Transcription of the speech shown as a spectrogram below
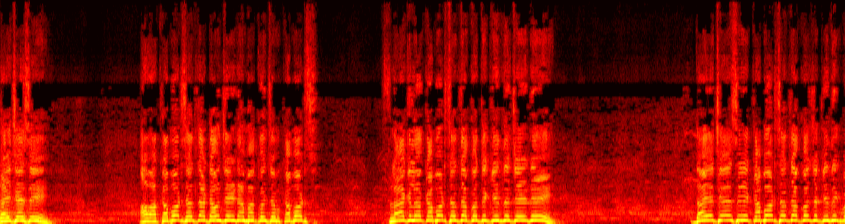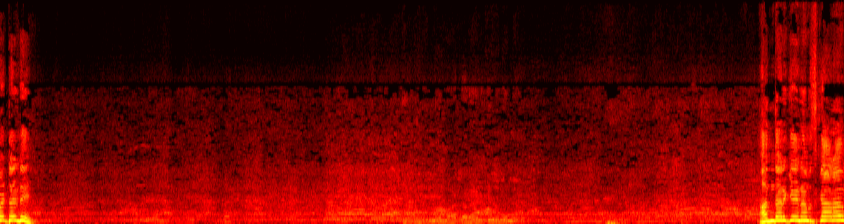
దయచేసి ఆ కబోర్డ్స్ అంతా డౌన్ చేయండి అమ్మా కొంచెం కబోర్డ్స్. ఫ్లాగ్లో కబోర్డ్స్ అంతా కొద్ది కింద చేయండి. దయచేసి కబోర్డ్స్ అంతా కొంచెం కిందకి పెట్టండి. అందరికీ నమస్కారం.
